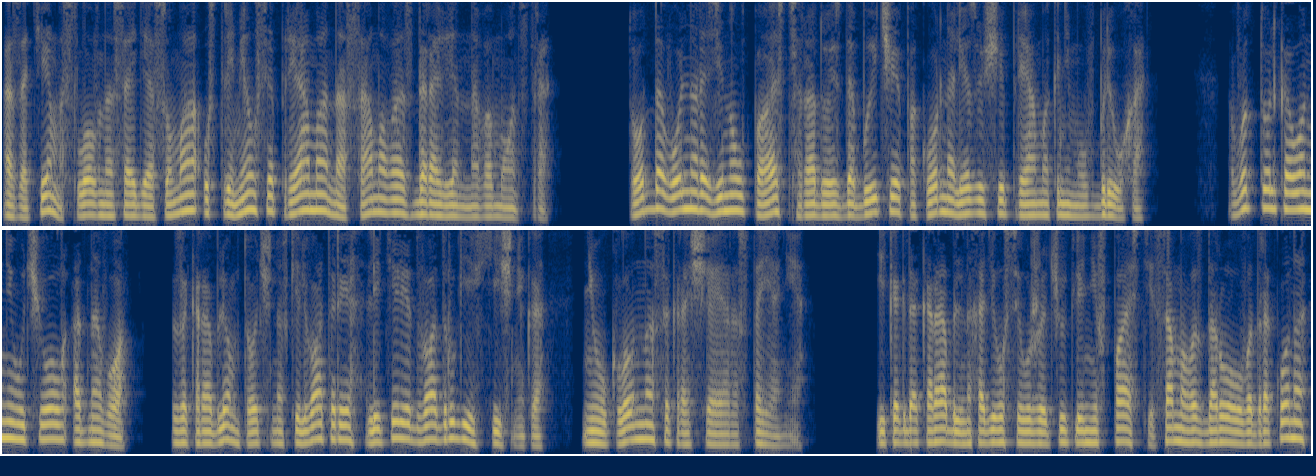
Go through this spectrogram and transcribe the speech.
А затем, словно сойдя с ума, устремился прямо на самого здоровенного монстра. Тот довольно разинул пасть, радуясь добыче, покорно лезущей прямо к нему в брюхо. Вот только он не учел одного. За кораблем точно в кильваторе летели два других хищника, неуклонно сокращая расстояние. И когда корабль находился уже чуть ли не в пасти самого здорового дракона,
